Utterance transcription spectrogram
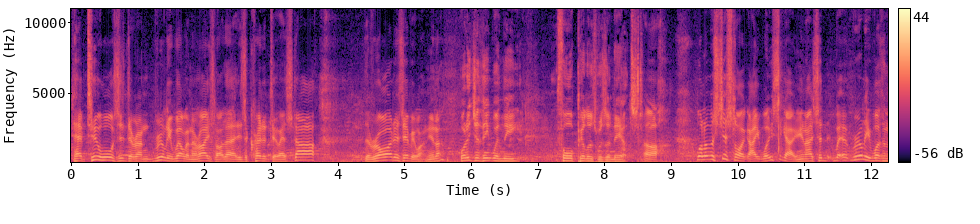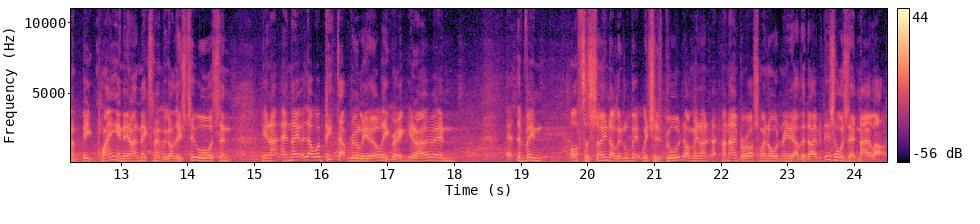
to have two horses to run really well in a race like that is a credit to our staff, the riders, everyone, you know. What did you think when the Four Pillars was announced? Oh, well, it was just like eight weeks ago, you know. So it really wasn't a big plan. You know, next month we got these two horses, and you know, and they, they were picked up really early, Greg. You know, and they've been off the scene a little bit, which is good. I mean, I, I know Barros went ordinary the other day, but this horse had no luck.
